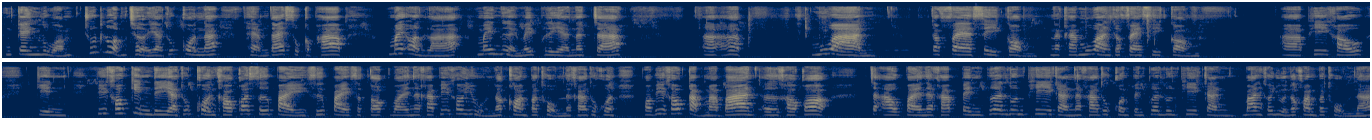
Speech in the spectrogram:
กางเกงหลวม ชุดหลวมเฉยอะทุกคนนะ แถมได้สุขภาพ ไม่อ่อนล้า ไม่เหนื่อยไม่เพลียนะจ๊ะอ่าเมื่อวานกาแฟสี่กล่องนะคะ เมื่อวานกาแฟสี่กล่องอ่าพี่เขากิน พี่เขากินดีอะทุกคนเขาก็ซื้อไปซื้อไปสต็อกไว้นะคะ พี่เขาอยู่นครปฐมนะคะ ทุกคนพอพี่เขากลับมาบ้าน เออเขาก็จะเอาไปนะคะ เป็นเพื่อนรุ่นพี่กันนะคะ ทุกคนเป็นเพื่อนรุ่นพี่กัน บ้านเขาอยู่นครปฐมนะ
